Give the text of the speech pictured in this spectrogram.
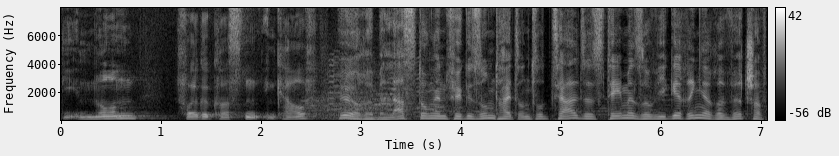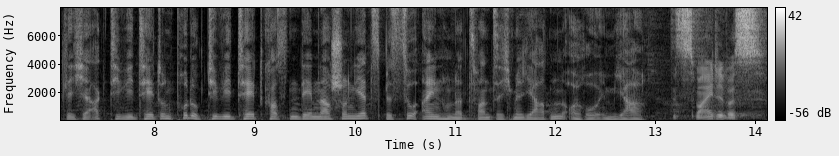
die enormen Folgekosten in Kauf. Höhere Belastungen für Gesundheits- und Sozialsysteme sowie geringere wirtschaftliche Aktivität und Produktivität kosten demnach schon jetzt bis zu 120 Milliarden Euro im Jahr. Das Zweite, was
